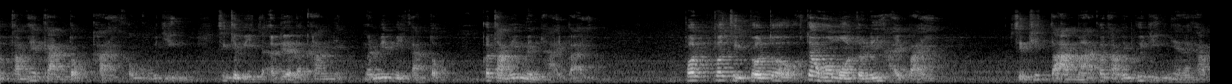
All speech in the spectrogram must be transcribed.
ำทำให้การตกไข่ของผู้หญิง ซึ่งจะมีเดือนละครั้งเนี่ยมันไม่มีการตก ก็ทำให้เมนหายไป เพราะเพราะสิ่งตัวตัวเจ้าฮอร์โมนตัวนี้หายไป สิ่งที่ตามมาก็ทำให้ผู้หญิงเนี่ยนะครับ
